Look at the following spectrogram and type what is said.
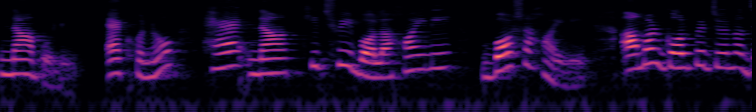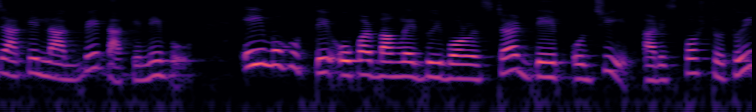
না বলি। এখনও হ্যাঁ না কিছুই বলা হয়নি, বসা হয়নি। আমার গল্পের জন্য যাকে লাগবে তাকে নেব। এই মুহূর্তে ওপার বাংলায় দুই বড় স্টার দেব ও জিৎ, আর স্পষ্টতই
